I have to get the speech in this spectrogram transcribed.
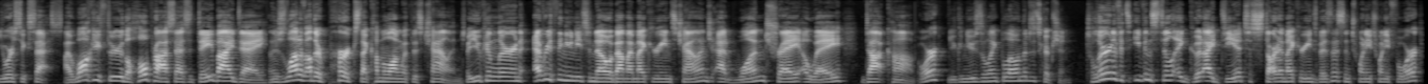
your success. I walk you through the whole process day by day, and there's a lot of other perks that come along with this challenge. But you can learn everything you need to know about my microgreens challenge at onetrayaway.com, or you can use the link below in the description. To learn if it's even still a good idea to start a microgreens business in 2024,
